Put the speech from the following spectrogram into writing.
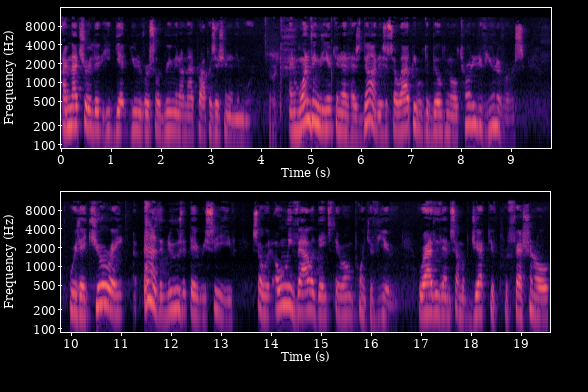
I'm not sure that he'd get universal agreement on that proposition anymore. Right. And one thing the internet has done is it's allowed people to build an alternative universe where they curate the news that they receive so it only validates their own point of view rather than some objective professional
